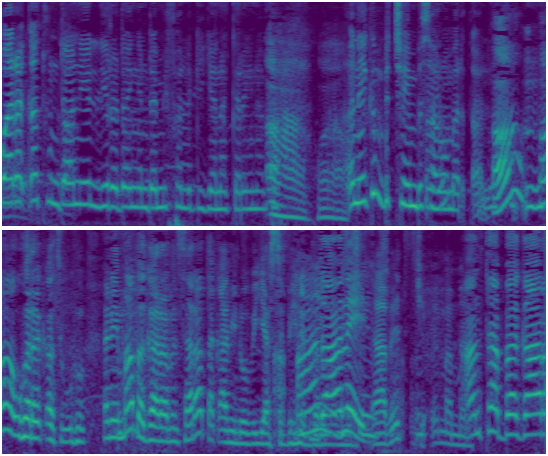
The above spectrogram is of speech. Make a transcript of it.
ወረቀቱን ዳንኤል ሊረዳኝ እንደሚፈልግ እየነገረኝ ነበር። አዎ፣ አዎ። እኔ ግን ብቻዬን ብሰራው እመርጣለሁ። አዎ አዎ፣ ወረቀቱ እኔማ በጋራ ብንሰራ ጠቃሚ ነው ብዬ አስቤ ነበር። ዳንኤል፣ አንተ በጋራ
